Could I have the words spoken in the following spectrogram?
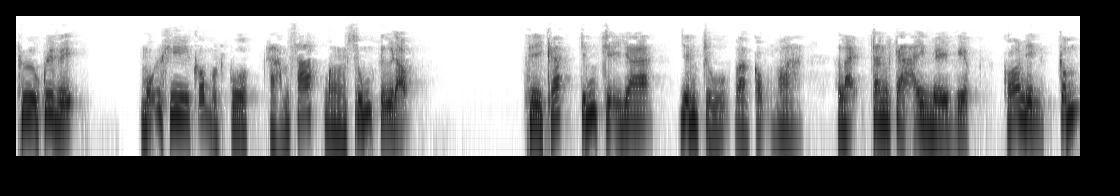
Thưa quý vị, mỗi khi có một cuộc thảm sát bằng súng tự động, thì các chính trị gia Dân Chủ và Cộng Hòa lại tranh cãi về việc có nên cấm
